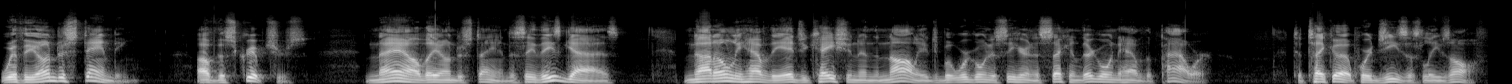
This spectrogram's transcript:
with the understanding of the scriptures. Now they understand. To see these guys not only have the education and the knowledge but we're going to see here in a second they're going to have the power to take up where jesus leaves off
